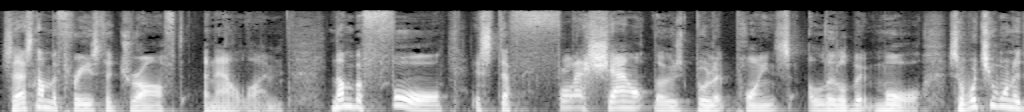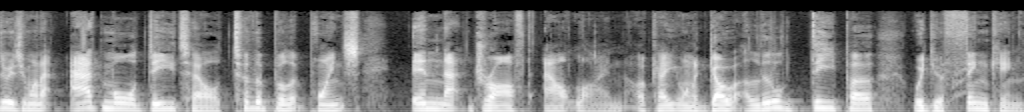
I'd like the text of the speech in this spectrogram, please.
So that's number three is to draft an outline. Number four is to flesh out those bullet points a little bit more. So what you want to do is you want to add more detail to the bullet points in that draft outline. Okay, you want to go a little deeper with your thinking,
